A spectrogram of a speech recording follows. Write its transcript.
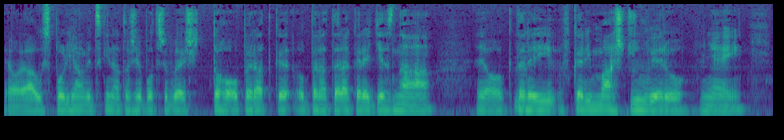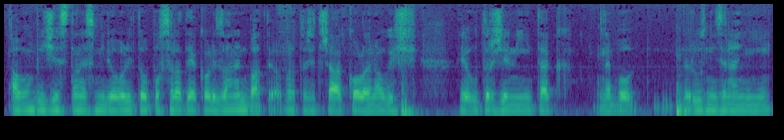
Jo, já už spolíhám vždycky na to, že potřebuješ toho operatke, operatéra, který tě zná, jo, který, hmm. v kterým máš důvěru v něj a on ví, že si to nesmí dovolit to posrat jakkoliv zanedbat, jo, protože třeba koleno, když je utržený, tak nebo různý zranění,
